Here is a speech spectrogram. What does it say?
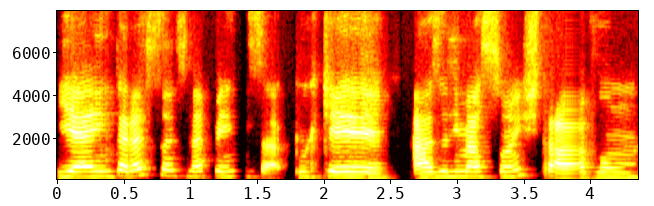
E é interessante, né, pensar, porque as animações estavam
